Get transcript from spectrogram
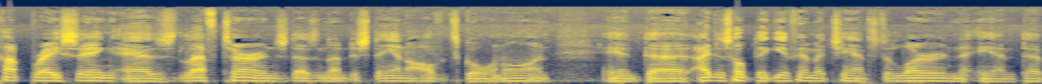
cup racing as left turns doesn't understand all that's going on. And uh, I just hope they give him a chance to learn and, uh,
